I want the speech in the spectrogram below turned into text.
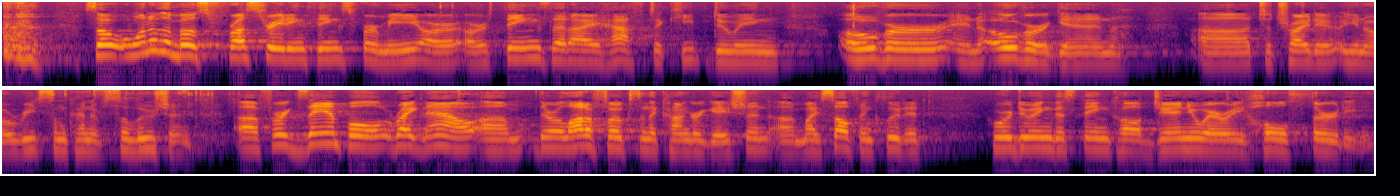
so, one of the most frustrating things for me are, are things that I have to keep doing over and over again uh, to try to, you know, reach some kind of solution. Uh, for example, right now, um, there are a lot of folks in the congregation, uh, myself included, who are doing this thing called January Whole 30.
